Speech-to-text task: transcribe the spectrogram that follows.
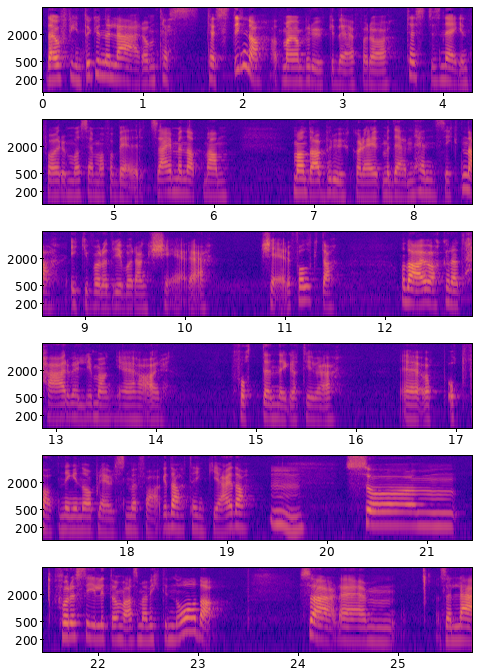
det er jo fint å kunne lære om tes testing, da. At man kan bruke det for å teste sin egen form og se om man forbedret seg. Men at man, man da bruker det med den hensikten, da. Ikke for å drive og rangere rangere folk, da. Og det er jo akkurat her veldig mange har fått den negative eh, oppfatningen og opplevelsen med faget, da, tenker jeg, da. Mm. Så mm, for å si litt om hva som er viktig nå, da, så er det mm, altså læ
